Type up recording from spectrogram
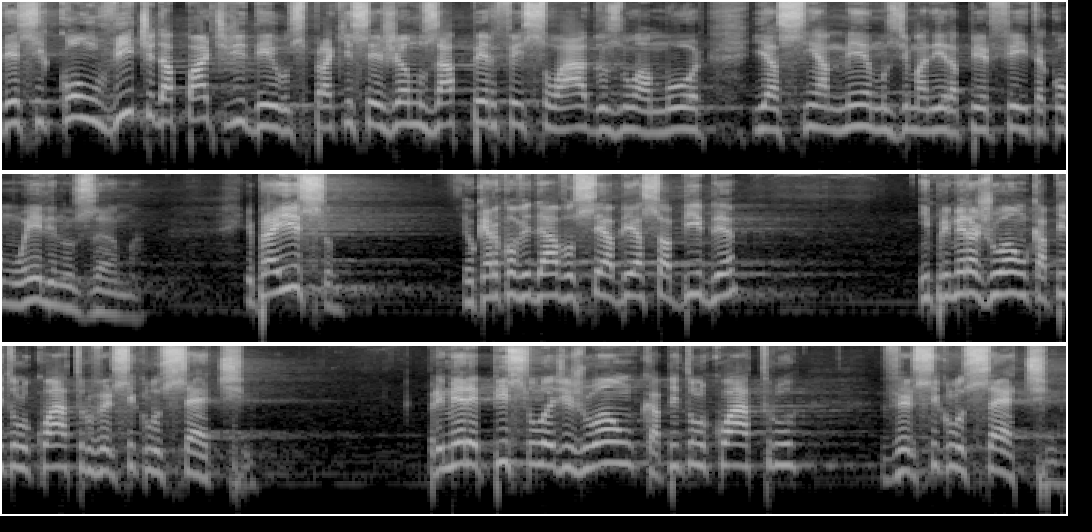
desse convite da parte de Deus para que sejamos aperfeiçoados no amor e assim amemos de maneira perfeita como Ele nos ama. E para isso, eu quero convidar você a abrir a sua Bíblia em 1 João, capítulo 4, versículo 7. Primeira epístola de João, capítulo 4, versículo 7.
